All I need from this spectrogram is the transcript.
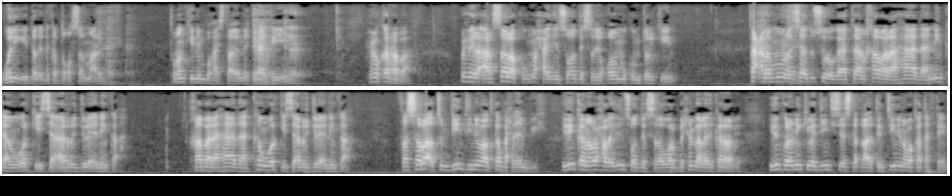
weligii dad idinka doqonsan ma arag tobankii nin buu haystaa najraan ka yimid. Muxuu ka rabaa? Wuxuu yidhi arsalakum waxaa idin soo dirsaday qowmukum tolkiin taclamuuna si aad u soo ogaataan khabara haadaa ninkan warkiisa arrajula ee ninka ah khabara haadaa kan warkiisa arrajula ee ninka ah. Fa saba'tum diintiinni baad ka baxdeen bi idinkana waxaa la idin soo dirsadaa warbixin baa laydinka rabe idinkuna ninkiiba diintiisa iska qaadateen tiinina waa ka tagteen.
